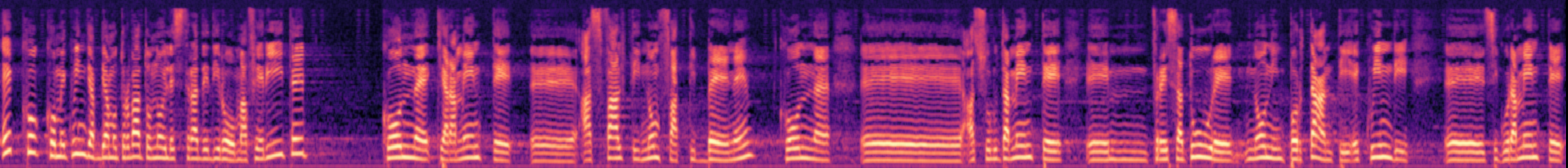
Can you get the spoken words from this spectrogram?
ecco come quindi abbiamo trovato noi le strade di Roma ferite con chiaramente eh, asfalti non fatti bene, con eh, assolutamente eh, fresature non importanti e quindi eh, sicuramente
